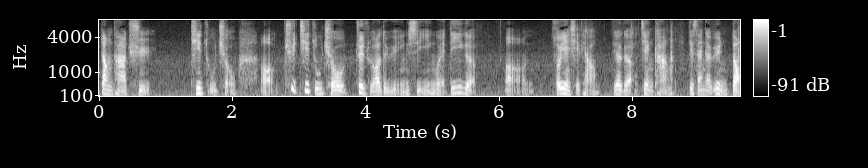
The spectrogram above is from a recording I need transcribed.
让他去踢足球。哦，去踢足球最主要的原因是因为第一个，呃，手眼协调；第二个健康；第三个运动。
